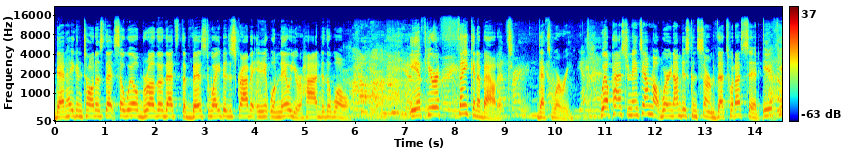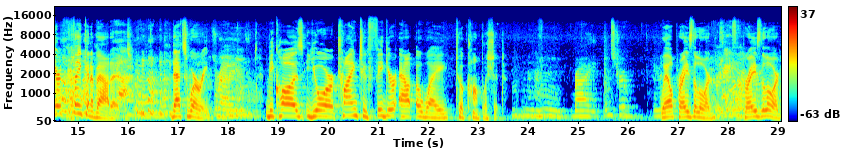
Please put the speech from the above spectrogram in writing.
Dad Hagin taught us that so well, brother. That's the best way to describe it, and it will nail your hide to the wall. If you're thinking about it, That's right. that's worry. Well, Pastor Nancy, I'm not worrying, I'm just concerned. That's what I said. If you're thinking about it, that's worry. Right. Because you're trying to figure out a way to accomplish it. Mm-hmm. Mm-hmm. Right. That's true. Amen. Well, praise the Lord. Praise the Lord.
